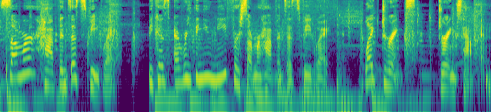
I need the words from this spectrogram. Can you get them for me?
Summer happens at Speedway because everything you need for summer happens at Speedway. Like drinks, drinks happen.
